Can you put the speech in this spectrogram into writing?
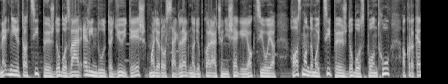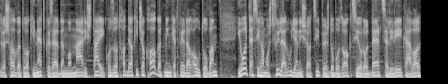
Megnyílt a cipős dobozvár, elindult a gyűjtés, Magyarország legnagyobb karácsonyi segélyakciója. Ha azt mondom, hogy cipősdoboz.hu, akkor a kedves hallgató, aki net közelben van, már is tájékozódhat, de aki csak hallgat minket például autóban, jól teszi, ha most fülel, ugyanis a cipős doboz akcióról Berceli Rékával,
